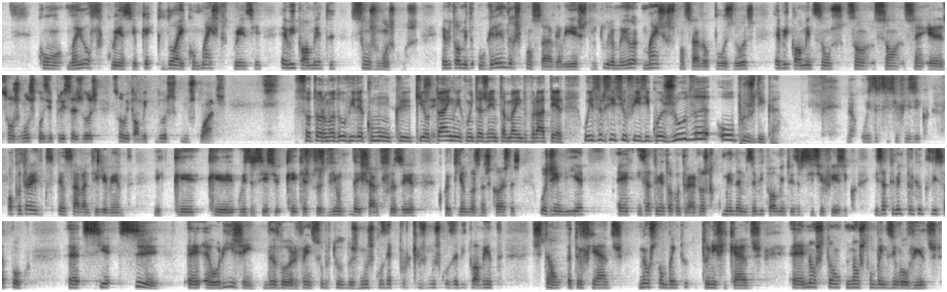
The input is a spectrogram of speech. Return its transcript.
com maior frequência, o que é que dói com mais frequência, habitualmente são os músculos. Habitualmente o grande responsável e a estrutura maior, mais responsável pelas dores, habitualmente são os, são, são, são, eh, os músculos e por isso as dores são habitualmente dores musculares. Soutor, uma dúvida comum que, que eu Sim. tenho e que muita gente também deverá ter: o exercício físico ajuda ou prejudica? Não, o exercício físico, ao contrário do que se pensava antigamente e que, que o exercício que, que as pessoas deviam deixar de fazer quando tinham dores nas costas, hoje em dia é exatamente ao contrário. Nós recomendamos habitualmente o exercício físico, exatamente por aquilo que disse há pouco. Uh, se, se a, a, origem da dor vem sobretudo dos músculos, é porque os músculos habitualmente estão atrofiados, não estão bem tonificados, uh, não, estão, não estão bem desenvolvidos.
